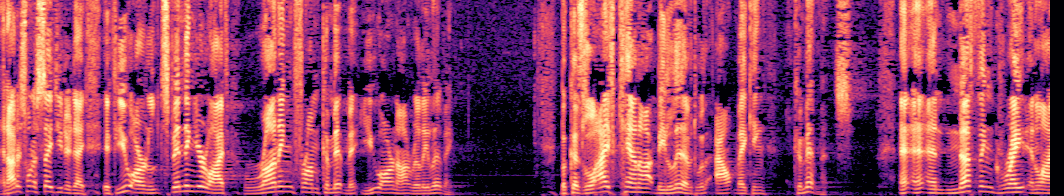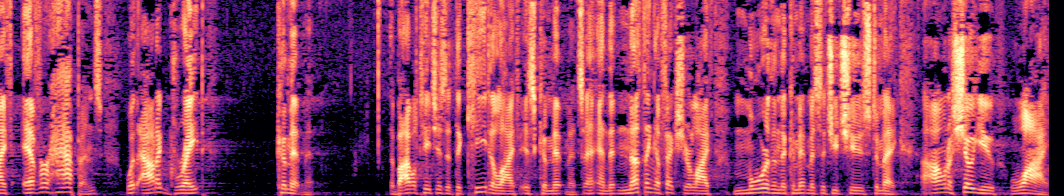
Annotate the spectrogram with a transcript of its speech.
And I just want to say to you today if you are spending your life running from commitment, you are not really living. Because life cannot be lived without making commitments. And, and, and nothing great in life ever happens without a great commitment. The Bible teaches that the key to life is commitments and, and that nothing affects your life more than the commitments that you choose to make. I want to show you why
